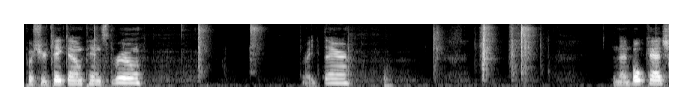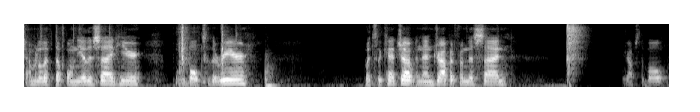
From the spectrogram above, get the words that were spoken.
push your takedown pins through, right there. And then bolt catch, I'm going to lift up on the other side here, pull the bolt to the rear, puts the catch up, and then drop it from this side, drops the bolt.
